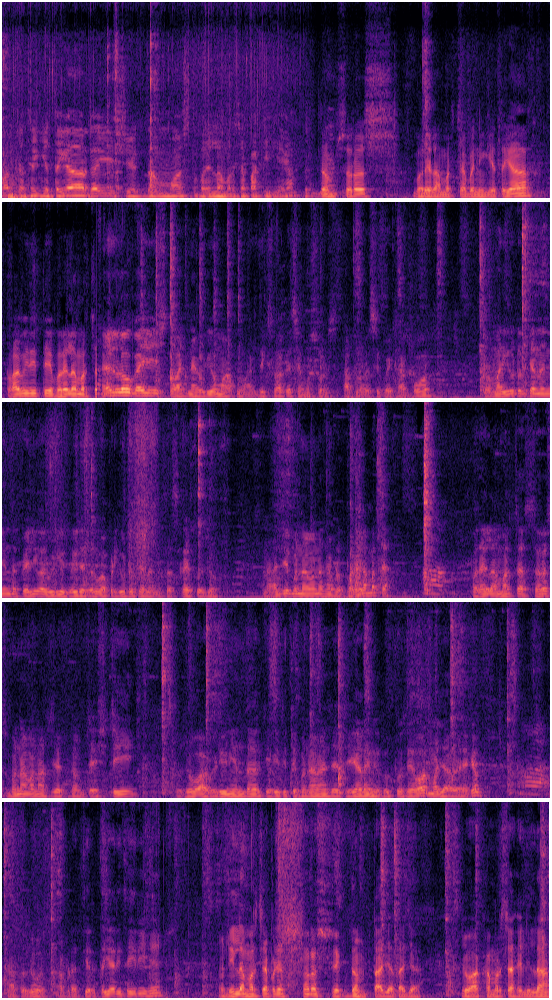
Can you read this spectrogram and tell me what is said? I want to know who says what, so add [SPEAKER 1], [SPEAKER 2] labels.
[SPEAKER 1] મરચા થઈ ગયા તૈયાર ગાઈશ એકદમ મસ્ત ભરેલા મરચા પાકી ગયા એકદમ સરસ ભરેલા મરચા બની ગયા તૈયાર. તો આવી રીતે ભરેલા મરચા હેલો ગાઈશ તો આજના વિડીયોમાં આપનું હાર્દિક સ્વાગત છે. હું સુરત આપનો રસિકભાઈ ઠાકોર. તો અમારી યુટ્યુબ ચેનલની અંદર પહેલી વાર વીડિયો જોઈ રહ્યા જરૂર આપણી યુટ્યુબ ચેનલને સબસ્ક્રાઈબ કરજો. અને આજે બનાવવાના છે આપણે ભરેલા મરચા. ભરેલા મરચા સરસ બનાવવાના છે એકદમ ટેસ્ટી તો જો આ વિડીયોની અંદર કેવી રીતે બનાવે છે શિયાળાની ઋતુ છે ઓર મજા આવે છે કેમ? હા. તો જો આપણે અત્યારે તૈયારી થઈ રહી છે. લીલા મરચાં પડ્યા સરસ એકદમ તાજા તાજા. જો આખા મરચાં છે લીલા.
